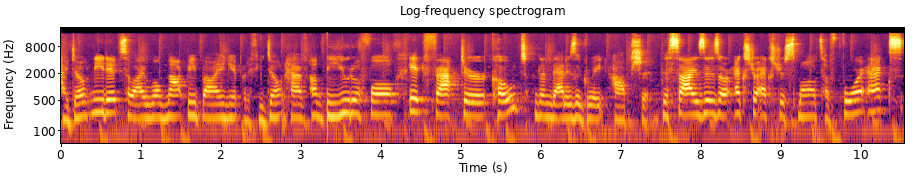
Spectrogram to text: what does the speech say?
I don't need it, so I I will not be buying it, but if you don't have a beautiful it factor coat, then that is a great option. The sizes are extra, extra small to 4X,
